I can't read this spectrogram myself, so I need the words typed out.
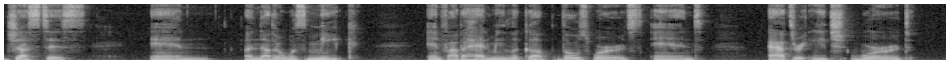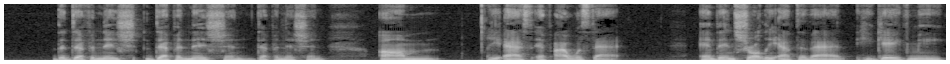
justice, and another was meek. And Father had me look up those words and after each word, the definition, definition, definition, um, he asked if I was that. And then shortly after that, he gave me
